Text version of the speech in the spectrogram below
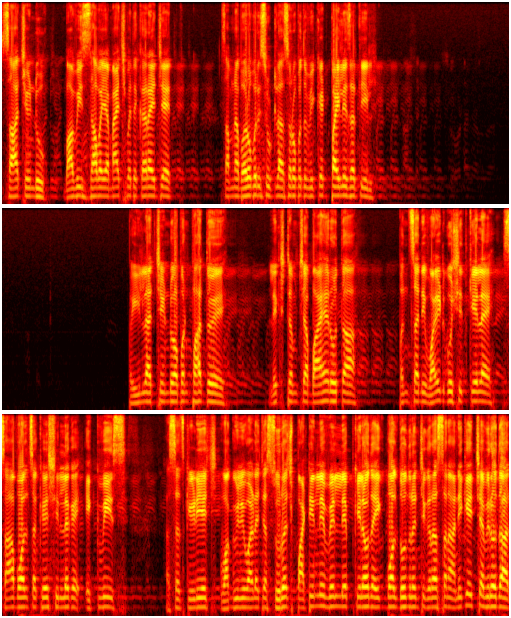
सहा चेंडू बावीस धावा या मॅच मध्ये करायचे आहेत. सामना बरोबरी सुटला सर्वप्रथम विकेट पाहिले जातील. पहिला चेंडू आपण पाहतोय. लेग स्टम्पच्या बाहेर होता. पंचांनी वाईट घोषित केलाय. सहा बॉलचा खेळ शिल्लक आहे. एकवीस. असंच केडीएच वाघविलीवाड्याच्या सूरज पाटीलने वेल लेप केला होता. एक बॉल दोन रनची गरज असताना अनिकेतच्या विरोधात.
